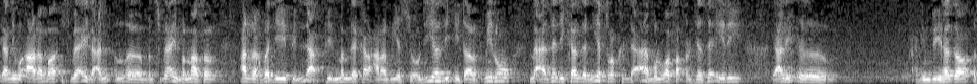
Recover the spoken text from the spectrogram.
يعني وأعرب إسماعيل عن بن إسماعيل بن ناصر عن رغبته في اللعب في المملكة العربية السعودية لإدارة ميلون. مع ذلك لن يترك اللاعب الوسط الجزائري. يعني آه يعني بهذا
